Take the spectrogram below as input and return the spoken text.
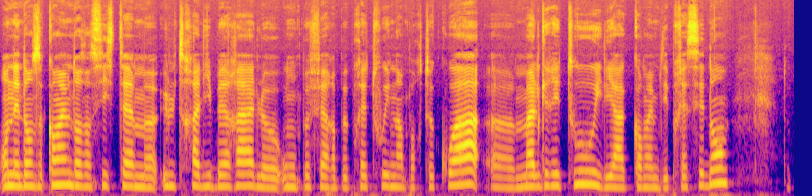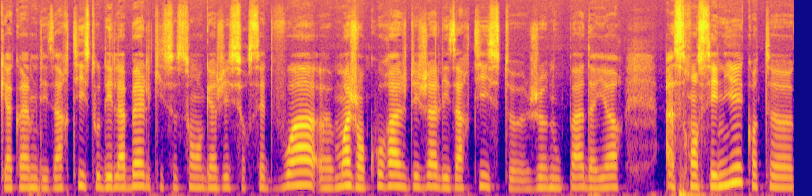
on est dans, quand même dans un système ultra-libéral où on peut faire à peu près tout et n'importe quoi. Euh, malgré tout, il y a quand même des précédents. Donc, il y a quand même des artistes ou des labels qui se sont engagés sur cette voie. Euh, moi, j'encourage déjà les artistes, euh, jeunes ou pas d'ailleurs, à se renseigner quand, euh,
